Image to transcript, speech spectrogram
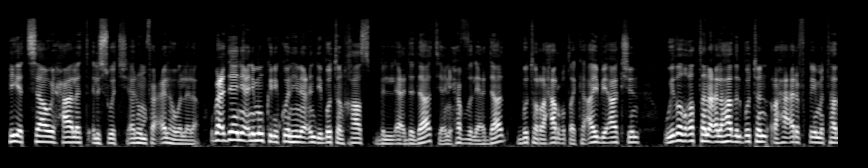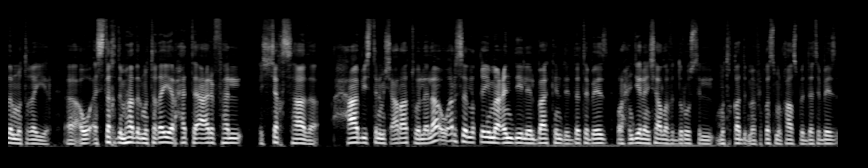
هي تساوي حالة ال switch هل هو مفعلها ولا لا؟ وبعدين يعني ممكن يكون هنا عندي button خاص بالإعدادات يعني حفظ الإعداد button راح أربطه ك IBAction وإذا ضغطت أنا على هذا ال button راح أعرف قيمة هذا المتغير أو أستخدم هذا المتغير حتى أعرف هل الشخص هذا حاب يستلم إشعارات ولا لا؟ وأرسل القيمة عندي لل backend لل database وراح نجي لها إن شاء الله في الدروس المتقدمة في القسم الخاص بال database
